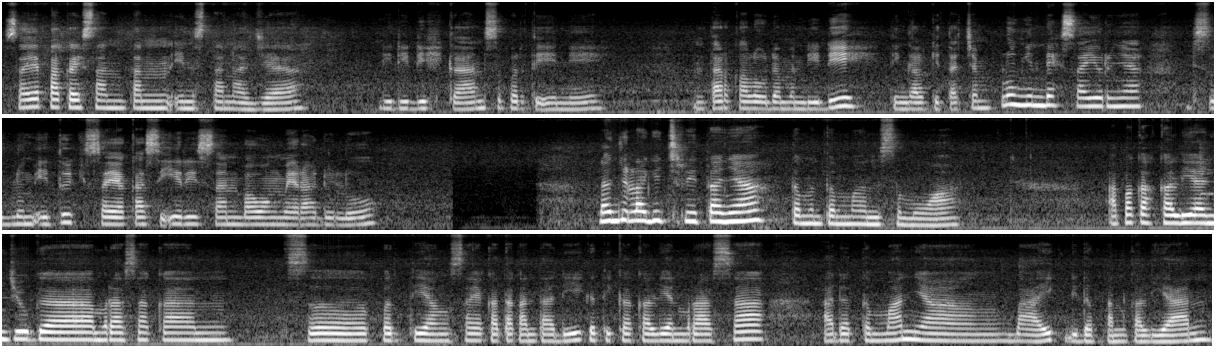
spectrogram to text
Saya pakai santan instan aja, dididihkan seperti ini ntar kalau udah mendidih tinggal kita cemplungin deh sayurnya sebelum itu saya kasih irisan bawang merah dulu lanjut lagi ceritanya teman-teman semua apakah kalian juga merasakan seperti yang saya katakan tadi ketika kalian merasa ada teman yang baik di depan kalian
